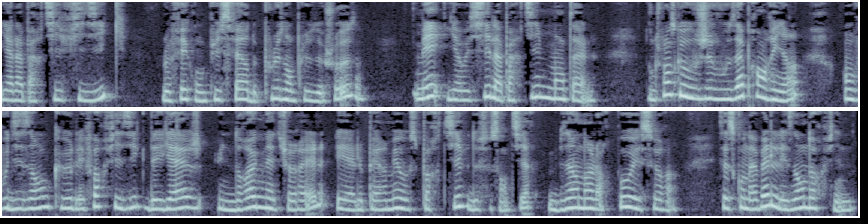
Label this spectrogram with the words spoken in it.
il y a la partie physique, le fait qu'on puisse faire de plus en plus de choses, mais il y a aussi la partie mentale. Donc je pense que je vous apprends rien en vous disant que l'effort physique dégage une drogue naturelle et elle permet aux sportifs de se sentir bien dans leur peau et serein. C'est ce qu'on appelle les endorphines.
